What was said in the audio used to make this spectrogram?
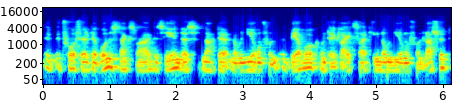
im Vorfeld der Bundestagswahl gesehen, dass nach der Nominierung von Baerbock und der gleichzeitigen Nominierung von Laschet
